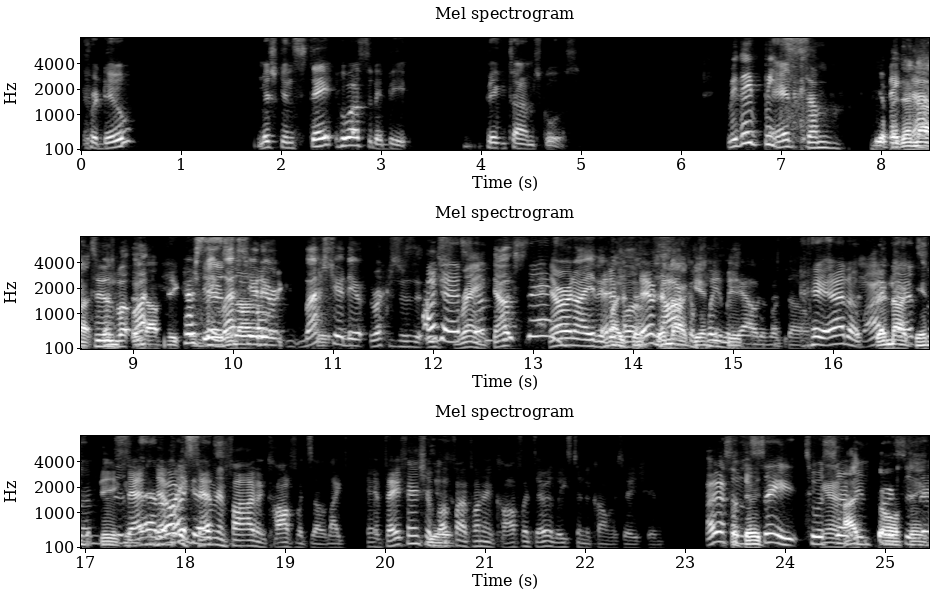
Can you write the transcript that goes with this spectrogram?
Purdue, Michigan State. Who else did they beat? Big time schools. I mean, they've beat And- some. Yeah, but they're time not. twos, They're, but they're not making- Here's the thing. Last year, they were, last year, they Rutgers was at I least got ranked. something Now, to say. they're not even They're, they're they're not not getting the completely out of it though. Hey Adam, I They're not got getting the big. to say. They're, Adam, they're already seven and five in conference though. Like if they finish above Yeah. 500 in conference, they're at least in the conversation. I got something to say to a Yeah. Certain just don't person think. that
